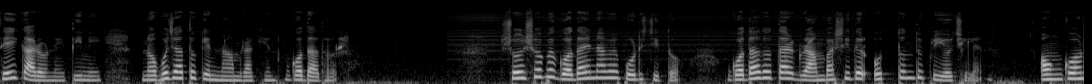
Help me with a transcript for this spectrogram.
সেই কারণে তিনি নবজাতকের নাম রাখেন গদাধর। শৈশবে গদাই নামে পরিচিত, গদাধর তার গ্রামবাসীদের অত্যন্ত প্রিয় ছিলেন। অঙ্কন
